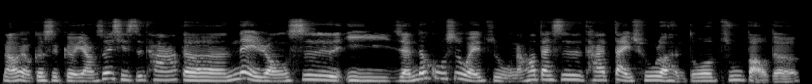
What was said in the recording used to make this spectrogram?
然后有各式各样。所以其实他的内容是以人的故事为主，然后但是他带出了很多珠宝的。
